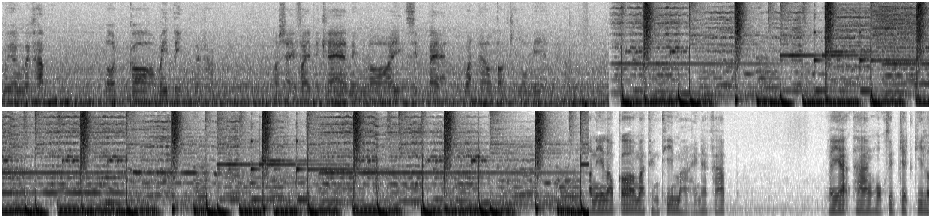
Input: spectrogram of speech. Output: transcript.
เมืองนะครับ รถก็ไม่ติดนะครับ เราใช้ไฟไปแค่ 118 วัตต์อาวต่อกิโลเมตรนะครับตอนนี้เราก็มาถึงที่หมายนะครับ ระยะทาง 67 กิโล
